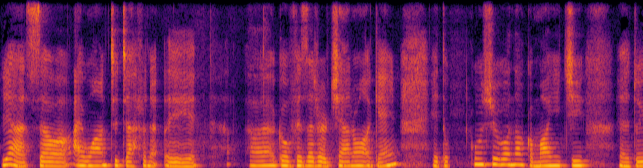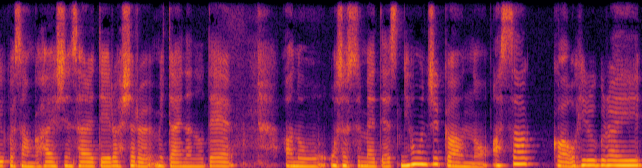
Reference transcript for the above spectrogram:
yeah, so I want to definitely uh, go visit her channel again. えっと 今週はなんか毎日、えっ、ー、と、ゆかさんが配信されていらっしゃるみたいなので、あの、おすすめです。日本時間の朝かお昼ぐらい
